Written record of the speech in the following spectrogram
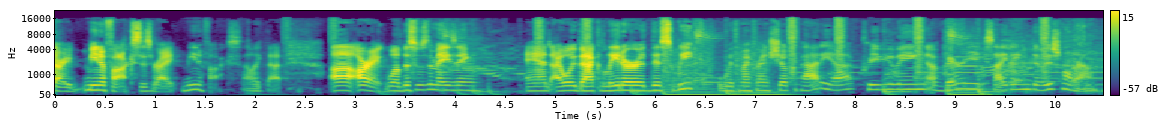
Sorry, Mina Fox is right. Mina Fox. I like that. Uh, all right. Well, this was amazing. And I will be back later this week with my friend Sheil Kapadia previewing a very exciting divisional round.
